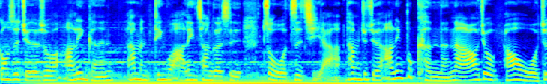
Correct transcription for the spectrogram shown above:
公司觉得说阿令可能他们听过阿令唱歌是做我自己啊，他们就觉得阿令不可能啊，然后就然后我就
